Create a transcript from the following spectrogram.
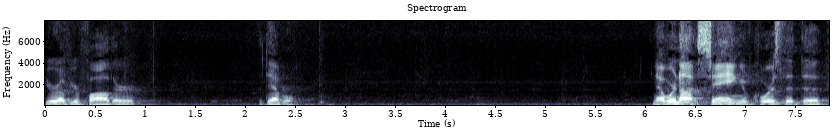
You're of your father, the devil. Now, we're not saying, of course, that the,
